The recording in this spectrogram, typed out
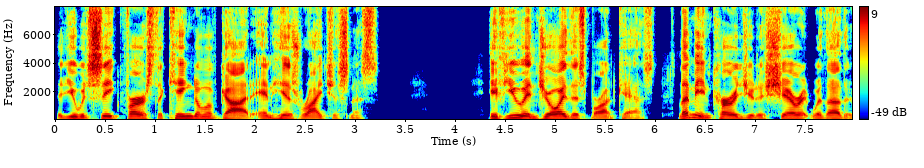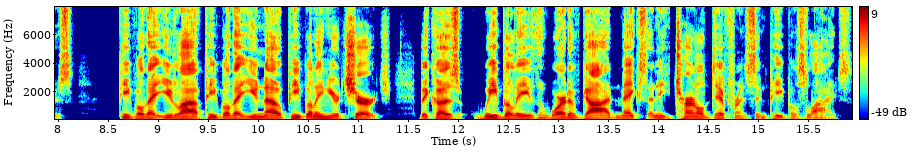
that you would seek first the kingdom of God and His righteousness. If you enjoy this broadcast, let me encourage you to share it with others, people that you love, people that you know, people in your church, because we believe the Word of God makes an eternal difference in people's lives.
